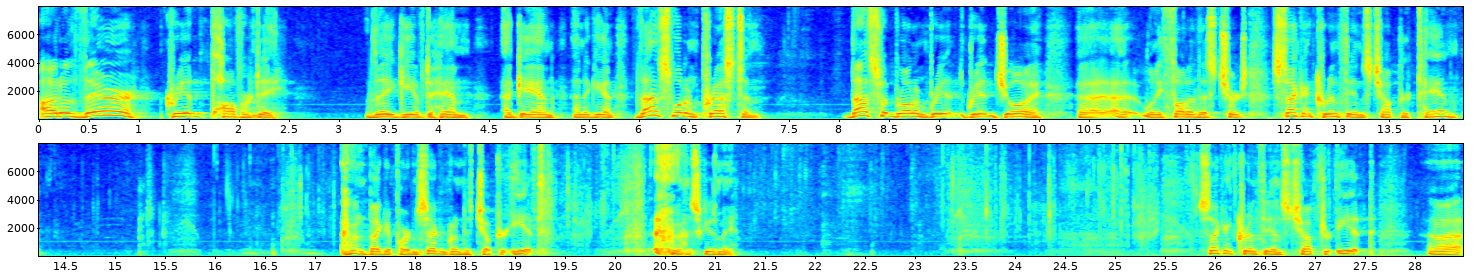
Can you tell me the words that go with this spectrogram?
out of their great poverty, they gave to him again and again. That's what impressed him. That's what brought him great, great joy uh, uh, when he thought of this church. 2 Corinthians chapter 10. beg your pardon, 2 Corinthians chapter 8. Excuse me. 2 Corinthians chapter 8. Uh,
